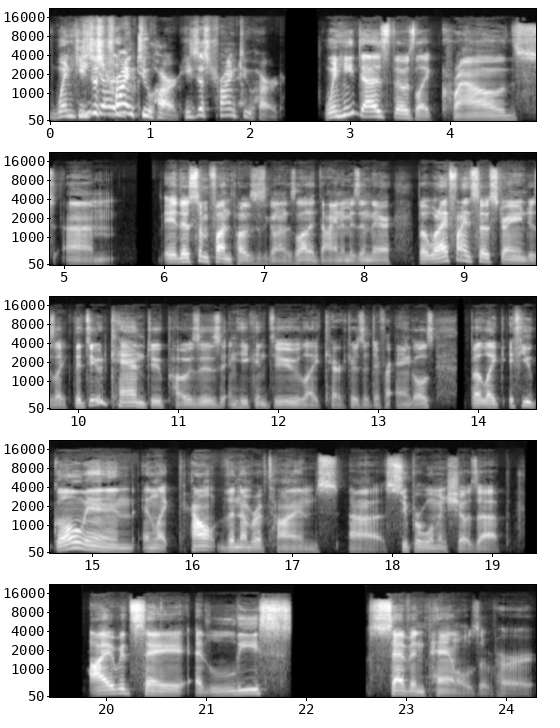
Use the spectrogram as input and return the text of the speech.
when he he's just does- trying too hard. He's just trying too hard. when he does those like crowds um it, there's some fun poses going on there's a lot of dynamism there but what i find so strange is like the dude can do poses and he can do like characters at different angles but like if you go in and like count the number of times uh superwoman shows up i would say at least seven panels of her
